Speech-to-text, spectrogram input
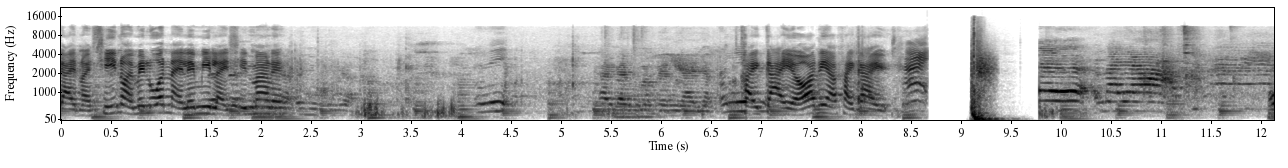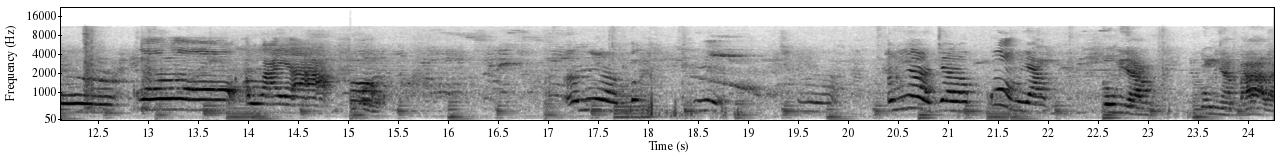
ไก่หน่อยชี้หน่อยไม่รู้อันไหนเลยมีหลายชิ้นมากเลยอันนี้อันนี้ไข่ไก่เหรอเนี่ยไข่ไก่ใช่อ่ออะไรอะโอ้โกอะไรอะอันนี้อเอ่ออันนี้จะกุ้งย กุ้งยำกุ้งยำบ้าอะไร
